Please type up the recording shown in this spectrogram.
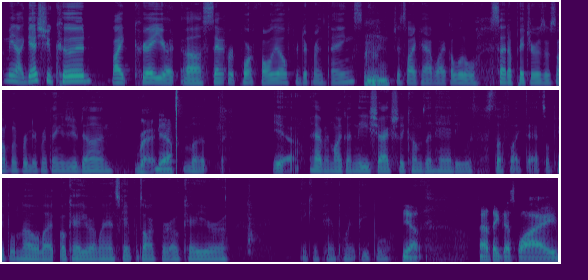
I mean, I guess you could like create your uh, separate portfolio for different things. Mhm. Just like have like a little set of pictures or something for different things you've done. Right. yeah, But yeah, having like a niche actually comes in handy with stuff like that. So people know like, okay, you're a landscape photographer. Okay, you're a, you can pinpoint people. yeah. I think that's why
